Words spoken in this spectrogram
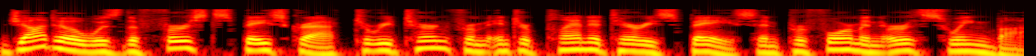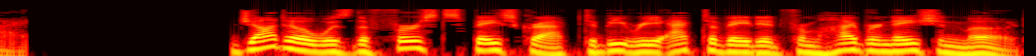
Giotto was the first spacecraft to return from interplanetary space and perform an Earth swing-by. Giotto was the first spacecraft to be reactivated from hibernation mode.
